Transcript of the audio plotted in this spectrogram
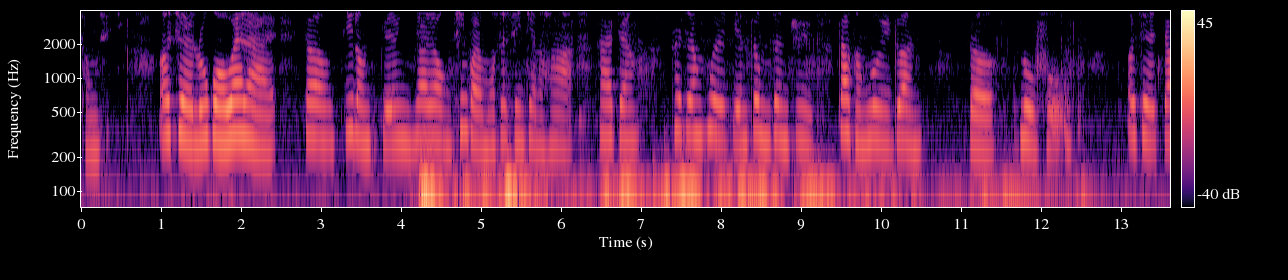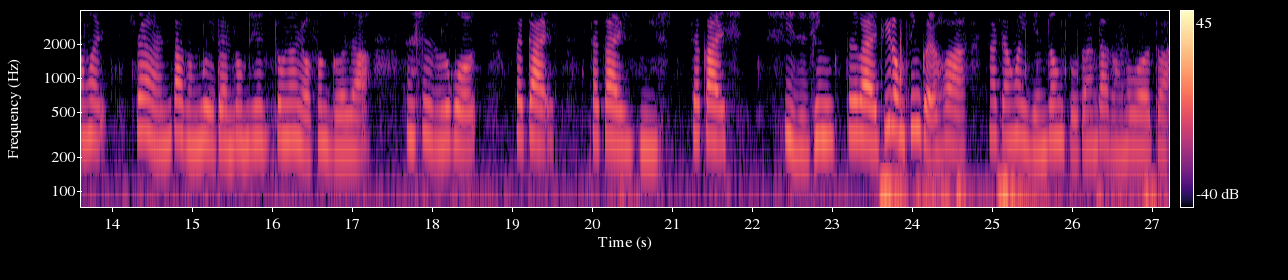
冲击。而且如果未来要基隆捷运要用轻轨模式新建的话，它将它将会严重占据大同路一段的路幅，而且将会虽然大同路一段中间中央有分隔的，但是如果再盖再盖你再盖细子轻再盖基隆轻轨的话，它将会严重阻断大同路二段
